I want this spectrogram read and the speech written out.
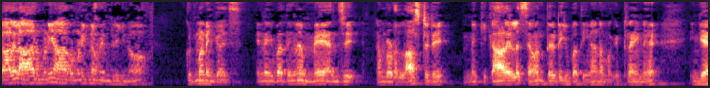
காலையில ஆறு மணி ஆறரை மணிக்கு நம்ம எந்திரிக்கணும். குட் மார்னிங் கைஸ் இன்னைக்கு பாத்தீங்கன்னா மே அஞ்சு. நம்மளோட லாஸ்ட் டே இன்னைக்கு காலையில் செவன் தேர்ட்டிக்கு பார்த்தீங்கன்னா நமக்கு ட்ரெயின் இங்கே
